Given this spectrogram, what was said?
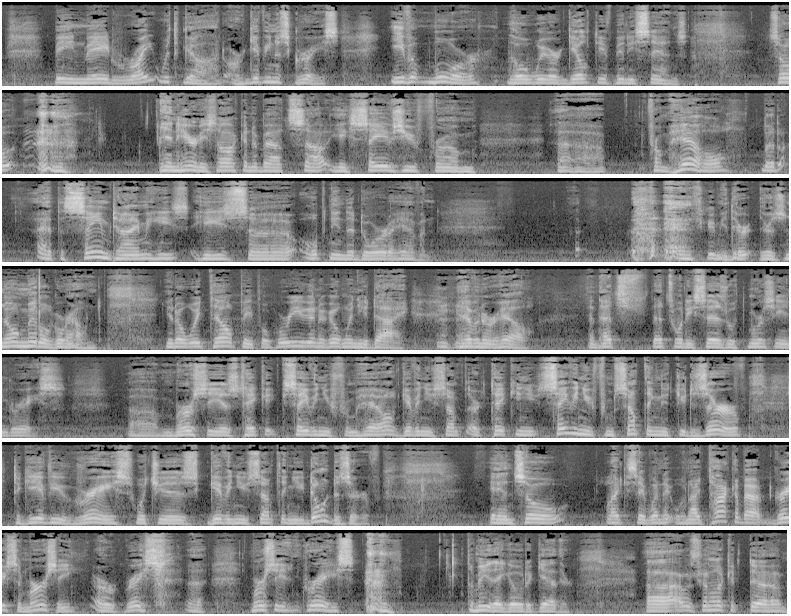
being made right with God or giving us grace, even more though we are guilty of many sins. So, in here, he's talking about he saves you from uh, from hell, but at the same time, he's he's uh, opening the door to heaven. excuse me, there, there's no middle ground. You know, we tell people, where are you going to go when you die? Mm-hmm. Heaven or hell? And that's that's what he says with mercy and grace. Uh, mercy is taking saving you from hell, giving you something, or taking you saving you from something that you deserve, to give you grace, which is giving you something you don't deserve. And so, like I say, when it, when I talk about grace and mercy, or grace, uh, mercy and grace, to me they go together. Uh, I was going to look at uh,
